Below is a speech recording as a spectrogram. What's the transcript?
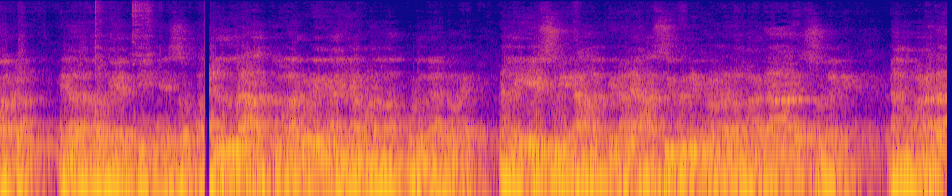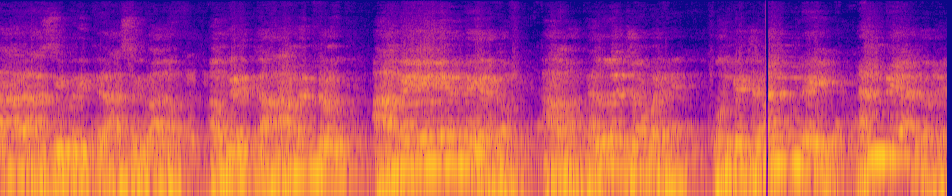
பார்க்கலாம். எல்லாம் நல்ல உயர்த்தி பேசப்பா நல்ல ஆத்தும அறுவடைகள் ஐயா மூலமா கொடுங்க ஆண்டவரே. நல்ல இயேசுவின் நாமத்தினாலே ஆசீர்வதிக்கிறோம் நல்ல மனதார சொல்லுங்க. நம்ம மனதார ஆசீர்வதிக்கிற ஆசீர்வாதம் அவங்களுக்கு ஆமென்றும் ஆமேன்னு இருக்கும். ஆமா நல்ல ஜெபம் பண்ணுங்க உங்க நன்றி நன்றி ஆண்டவரே.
